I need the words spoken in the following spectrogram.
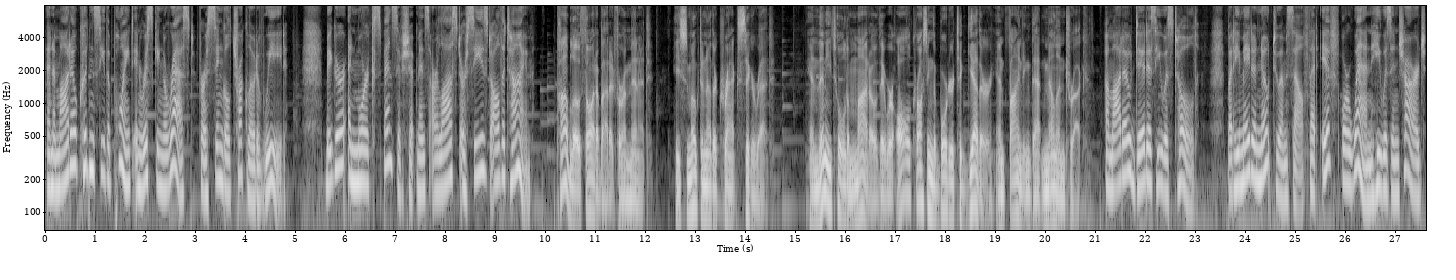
and Amado couldn't see the point in risking arrest for a single truckload of weed. Bigger and more expensive shipments are lost or seized all the time. Pablo thought about it for a minute. He smoked another cracked cigarette. And then he told Amado they were all crossing the border together and finding that melon truck. Amado did as he was told, but he made a note to himself that if or when he was in charge,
